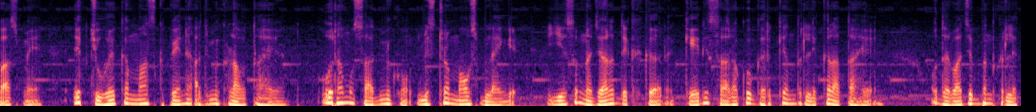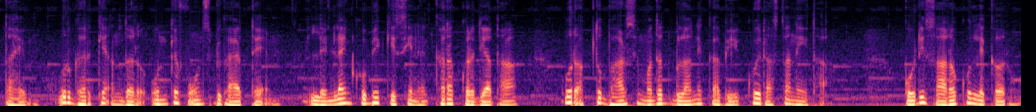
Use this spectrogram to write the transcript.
पास में एक चूहे का मास्क पहने आदमी खड़ा होता है और हम उस आदमी को मिस्टर माउस बुलाएँगे। ये सब नज़ारा देखकर कैरी सारा को घर के अंदर लेकर आता है। और दरवाजे बंद कर लेता है और घर के अंदर उनके फोन्स भी गायब थे। लैंडलाइन को भी किसी ने खराब कर दिया था और अब तो बाहर से मदद बुलाने का भी कोई रास्ता नहीं था। कोरी सारों को लेकर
